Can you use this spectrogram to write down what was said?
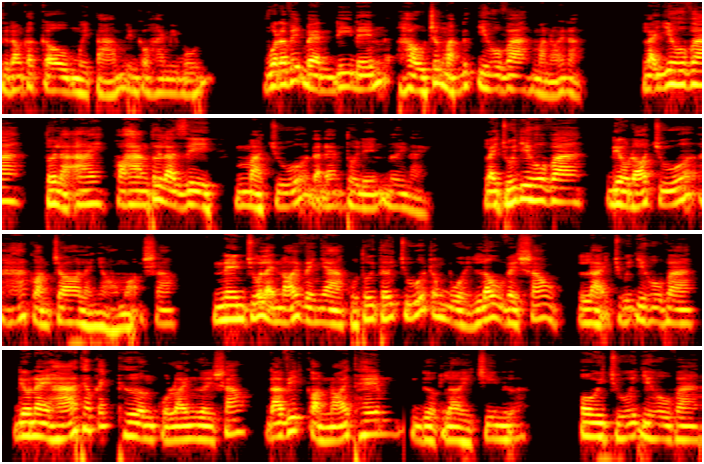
từ trong các câu 18 đến câu 24. Vua David bèn đi đến hầu trước mặt Đức Giê-hô-va mà nói rằng Lại Giê-hô-va, tôi là ai? Họ hàng tôi là gì mà Chúa đã đem tôi đến nơi này? Lại Chúa Giê-hô-va, điều đó Chúa há còn cho là nhỏ mọn sao? Nên Chúa lại nói về nhà của tôi tới Chúa trong buổi lâu về sau. Lại Chúa Giê-hô-va, điều này há theo cách thường của loài người sao? David còn nói thêm được lời chi nữa. Ôi Chúa Giê-hô-va,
